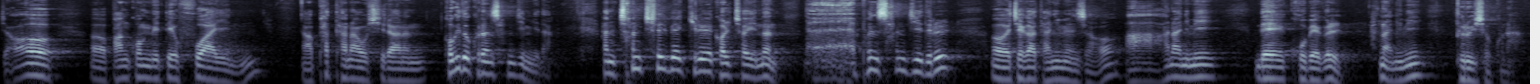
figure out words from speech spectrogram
저 어, 방콕 밑에 후아인 아, 파타나우시라는 거기도 그런 산지입니다. 한 1700km에 걸쳐 있는 높은 산지들을 제가 다니면서 아 하나님이 내 고백을 하나님이 들으셨구나.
